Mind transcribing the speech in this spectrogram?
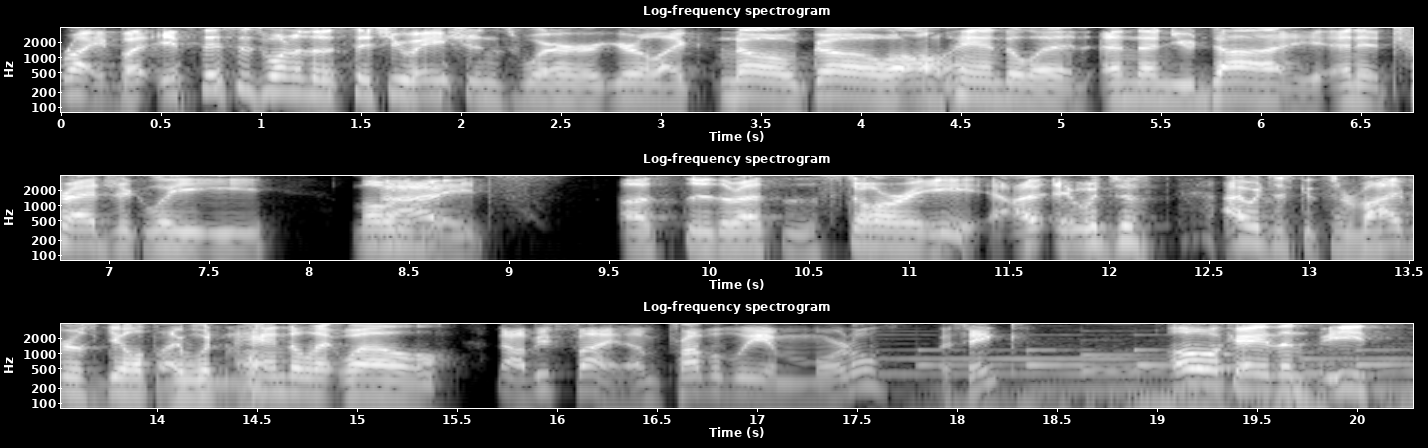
Right, but if this is one of those situations where you're like, no, go, I'll handle it, and then you die, and it tragically motivates us through the rest of the story, I, it would just, I would just get survivor's guilt. I wouldn't handle it well. No, I'll be fine. I'm probably immortal. I think. Oh, okay, then peace.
